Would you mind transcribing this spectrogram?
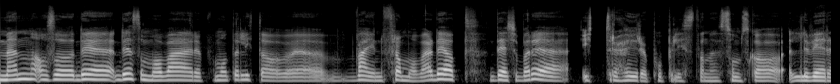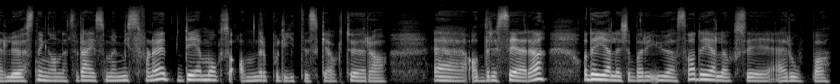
Men altså, det, det som må være på en måte litt av eh, veien framover, det er at det er ikke bare ytre høyre-populistene som skal levere løsningene til de som er misfornøyd. Det må også andre politiske aktører eh, adressere. Og det gjelder ikke bare i USA, det gjelder også i Europa.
